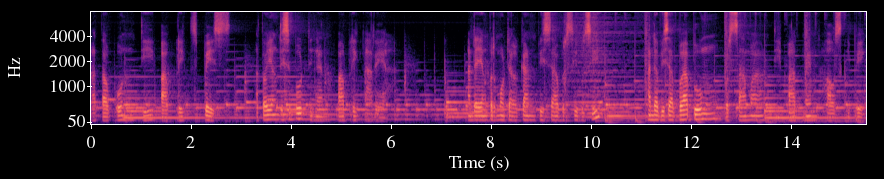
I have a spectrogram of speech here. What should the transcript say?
ataupun di public space atau yang disebut dengan public area. Anda yang bermodalkan bisa bersih-bersih, Anda bisa gabung bersama Departemen Housekeeping.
